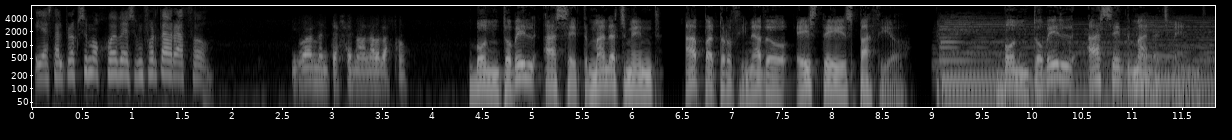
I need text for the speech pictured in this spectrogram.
y hasta el próximo jueves. Un fuerte abrazo. Igualmente, Gemma, un abrazo. Bontobel Asset Management ha patrocinado este espacio. Bontobel Asset Management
